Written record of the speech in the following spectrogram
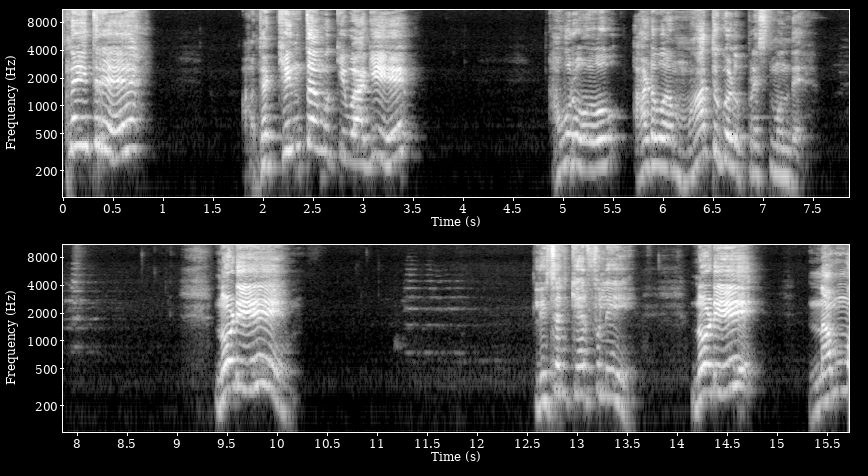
ಸ್ನೇಹಿತರೆ, ಅದಕ್ಕಿಂತ ಮುಖ್ಯವಾಗಿ ಅವರು ಆಡುವ ಮಾತುಗಳು ಪ್ರೆಸ್ ಮುಂದೆ. ನೋಡಿ ಲಿಸನ್ ಕೇರ್ಫುಲಿ ನೋಡಿ, ನಮ್ಮ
